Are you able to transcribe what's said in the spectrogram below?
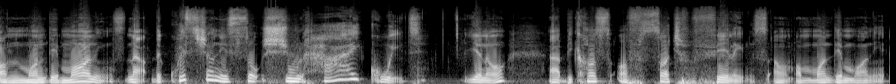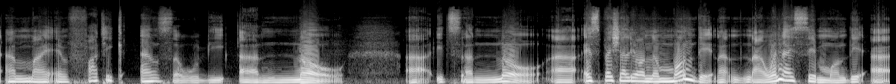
on Monday mornings. Now the question is: So should I quit? You know uh, because of such feelings on, on, Monday morning? And my emphatic answer would be a no. Uh, it's a no, uh, especially on a Monday. Now, now when I say Monday, uh,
